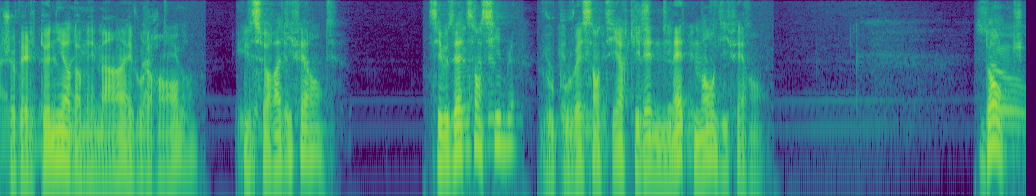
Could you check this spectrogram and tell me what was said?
Je vais le tenir dans mes mains et vous le rendre, il sera différent. Si vous êtes sensible, vous pouvez sentir qu'il est nettement différent. Donc,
